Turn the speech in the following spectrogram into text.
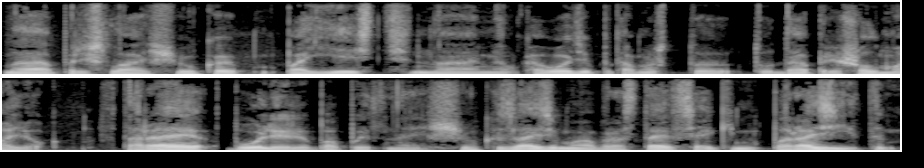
Да, пришла щука поесть на мелководье, потому что туда пришел малек. Вторая, более любопытная щука, за зиму обрастает всякими паразитами.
